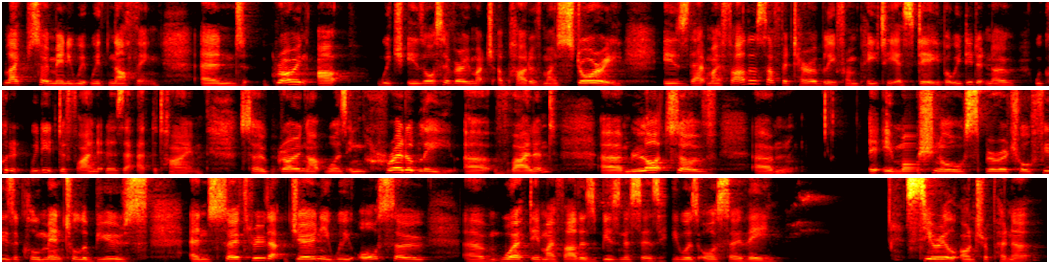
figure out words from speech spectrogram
like so many, with, with nothing. And growing up, which is also very much a part of my story, is that my father suffered terribly from PTSD, but we didn't know, we couldn't, we didn't define it as that at the time. So growing up was incredibly uh, violent, um, lots of um, emotional, spiritual, physical, mental abuse. And so through that journey, we also um, worked in my father's businesses. He was also the serial entrepreneur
